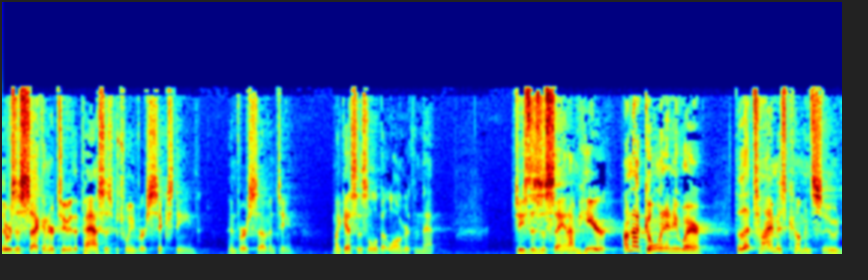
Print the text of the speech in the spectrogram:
There was a second or two that passes between verse 16 and verse 17. My guess is a little bit longer than that. Jesus is saying, I'm here. I'm not going anywhere, though that time is coming soon,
